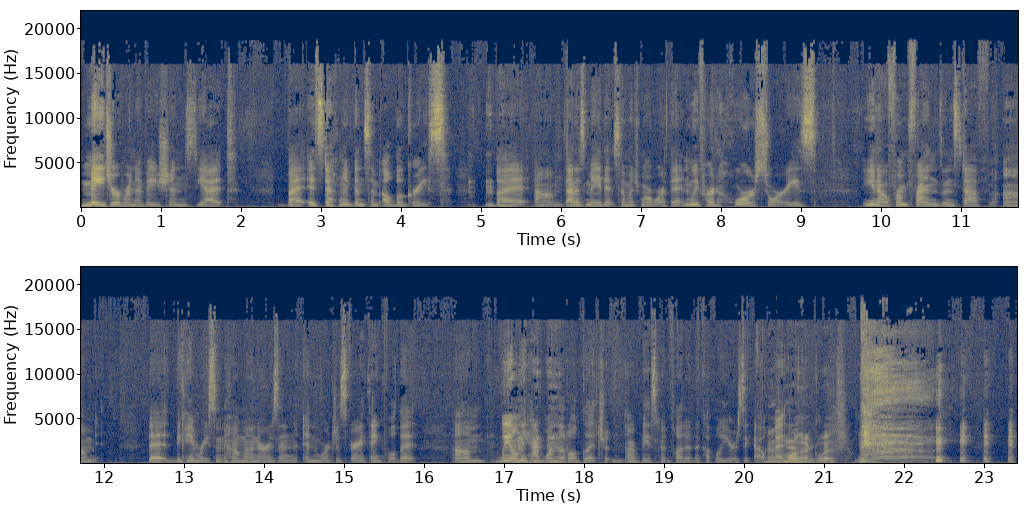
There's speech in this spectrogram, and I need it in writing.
major renovations yet. But it's definitely been some elbow grease. But um, that has made it so much more worth it. And we've heard horror stories you know, from friends and stuff um, that became recent homeowners, and and we're just very thankful that um, we only had one little glitch. Our basement flooded a couple years ago. But more than a glitch. that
